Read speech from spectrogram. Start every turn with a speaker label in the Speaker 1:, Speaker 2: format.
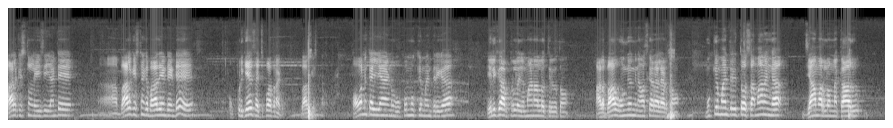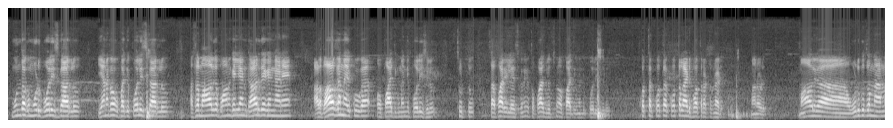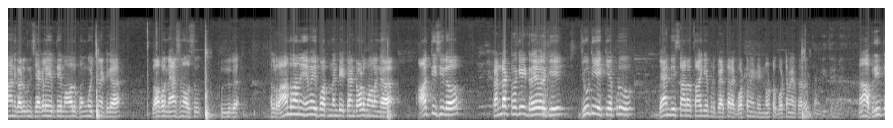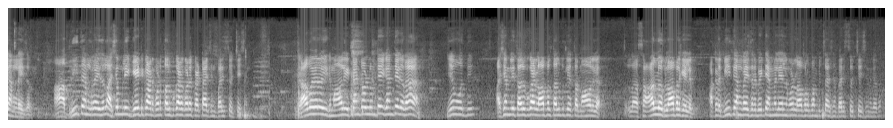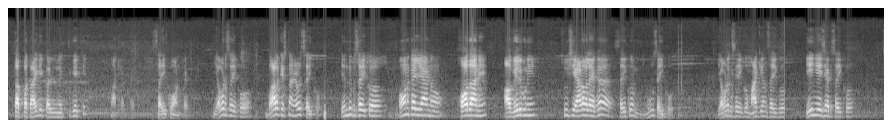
Speaker 1: బాలకృష్ణ లేచి అంటే బాలకృష్ణకి బాధ ఏంటంటే ఇప్పటికే చచ్చిపోతున్నాడు బాలకృష్ణ. పవన్ కళ్యాణ్ ఉప ముఖ్యమంత్రిగా హెలికాప్టర్లో విమానాల్లో తిరుగుతాం. వాళ్ళ బావ ఉంగంగి నమస్కారాలు ఆడతాం. ముఖ్యమంత్రితో సమానంగా జామర్లు ఉన్న కారు ముందు ఒక మూడు పోలీస్ కార్లు వెనక ఒక పది పోలీస్ కార్లు. అసలు మామూలుగా పవన్ కళ్యాణ్ కారు దిగంగానే వాళ్ళ బావ కన్నా ఎక్కువగా ఓ పాతిక మంది పోలీసులు చుట్టూ సఫారీలు వేసుకుని తుపాకులు ఇచ్చుకుని ఒక పాతిక మంది పోలీసులు కొత్త కొత్త కొత్తలాడిపోతున్నట్టున్నాడు మనోడు. మామూలుగా ఉడుకుతున్న అన్నానికి అడుగుని చెగలేపితే మామూలు పొంగు వచ్చినట్టుగా లోపల మ్యాన్షన్ హౌస్ ఫుల్లుగా. అసలు రాను రాను ఏమైపోతుందంటే ఇట్లాంటి వాళ్ళ మూలంగా ఆర్టీసీలో కండక్టర్కి డ్రైవర్కి డ్యూటీ ఎక్కేప్పుడు బ్యాందీ సారా తాగేప్పుడు పెడతారా? గొట్టం ఏంటంటే నోట్లో గొట్టం పెడతారు బ్రీత్ అనలైజర్ ఆ బ్రీత్ అనలైజర్లో అసెంబ్లీ గేట్ కాడ కూడా తలుపు కాడ కూడా పెట్టాల్సిన పరిస్థితి వచ్చేసింది. రాబోయే రోజు ఇక మామూలుగా ఇట్లాంటి వాళ్ళు ఉంటే ఇక అంతే కదా. ఏమవుద్ది? అసెంబ్లీ తలుపు కాడ లోపల తలుపు తీస్తారు మామూలుగా. హాల్లోకి లోపలికి వెళ్ళి. అక్కడ బీత్ అనలైజర్ పెట్టి ఎమ్మెల్యేలను కూడా లోపలికి పంపించాల్సిన పరిస్థితి వచ్చేసింది కదా. తప్ప తాగి కళ్ళు నెత్తికెక్కి మాట్లాడతాడు. సైకో అంటాడు. ఎవడు సైకో? బాలకృష్ణ అనేవాడు సైకో. ఎందుకు సైకో? పవన్ కళ్యాణ్ హోదాని ఆ వెలుగుని చూసి ఏడవలేక సైకో నువ్వు సైకో. ఎవడికి సైకో? మాకేం సైకో? ఏం చేశాడు సైకో?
